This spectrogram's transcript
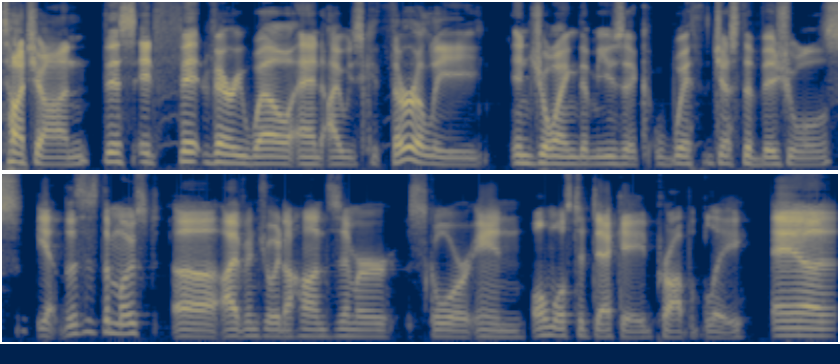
touch on. This it fit very well and I was thoroughly enjoying the music with just the visuals. yeah, this is the most uh, I've enjoyed a Hans Zimmer score in almost a decade, probably. And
